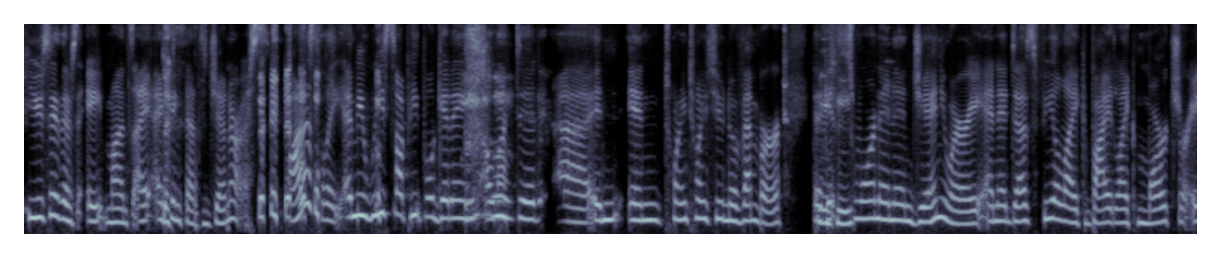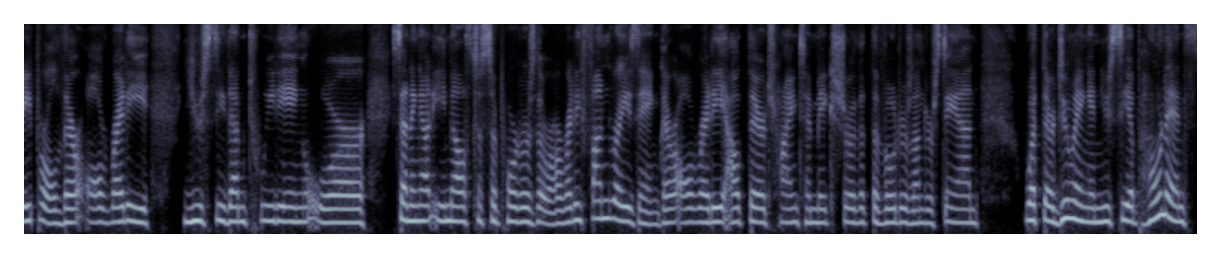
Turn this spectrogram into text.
You say there's eight months. I, I think that's generous honestly i mean we saw people getting elected uh, in in 2022 november. They mm-hmm. get sworn in in january and it does feel like by like march or april they're already you see them tweeting or sending out emails to supporters. They're already fundraising. They're already out there trying to make sure that the voters understand what they're doing. And you see opponents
